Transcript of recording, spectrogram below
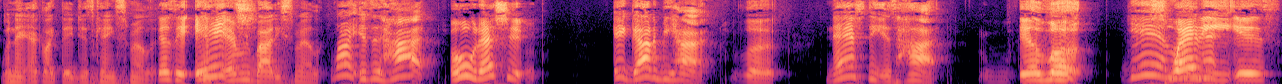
when they act like they just can't smell it. does it If itch? everybody smell it, right? Is it hot? oh, that shit. It got to be hot. Look, Nasty is hot. it look Yeah, sweaty. na- is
